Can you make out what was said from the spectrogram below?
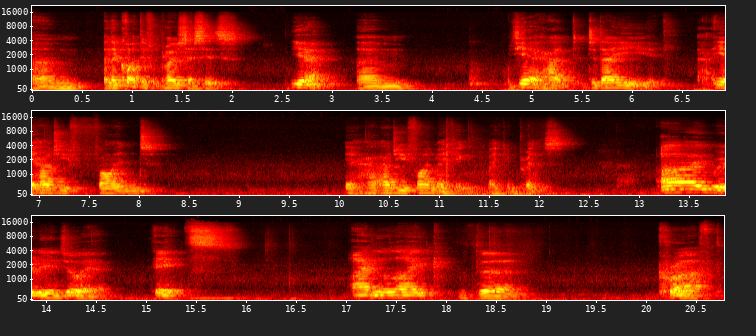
Um, and they're quite different processes. Yeah. Um, yeah, how do they? Yeah, how do you find? Yeah, how, how do you find making making prints? I really enjoy it. It's I like the craft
